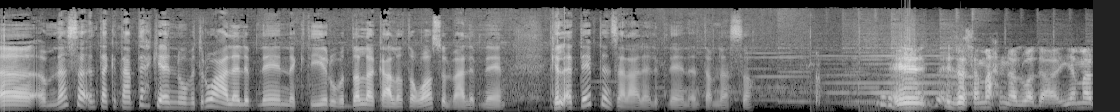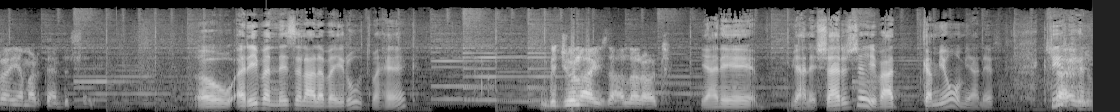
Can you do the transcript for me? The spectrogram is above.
آه منسى أنت كنت عم تحكي إنه بتروح على لبنان كتير وبتضلك على تواصل مع لبنان. كل قد إيه بتنزل على لبنان أنت منسى؟ إيه اذا سمحنا الوضع يا مرة يا مرتين بالسنة وقريبا نازل على بيروت ما هيك؟ بجولاي إذا الله راد يعني يعني الشهر الجاي بعد كم يوم يعني كثير حلو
